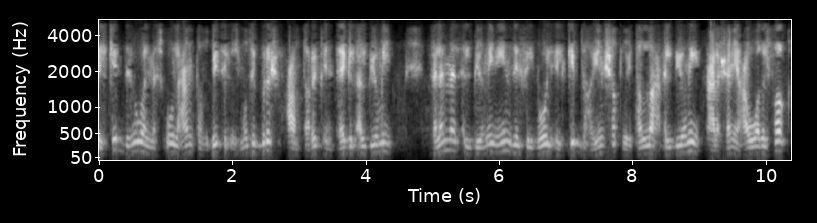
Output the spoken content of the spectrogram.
الكبد هو المسؤول عن تظبيط ال osmotic pressure عن طريق إنتاج الألبيومين. فلما الألبيومين ينزل في البول الكبد هينشط ويطلع ألبيومين علشان يعوض الفاقد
